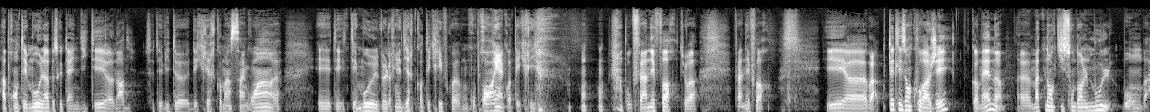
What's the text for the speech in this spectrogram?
apprends tes mots là parce que tu as une dictée mardi. Ça t'évite d'écrire comme un cingouin et tes, mots ne veulent rien dire quand tu écrives. Quoi. On comprend rien quand tu écris. Donc fais un effort, tu vois. Fais un effort. Et euh, voilà, peut-être les encourager quand même. Euh, maintenant qu'ils sont dans le moule, bon, bah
